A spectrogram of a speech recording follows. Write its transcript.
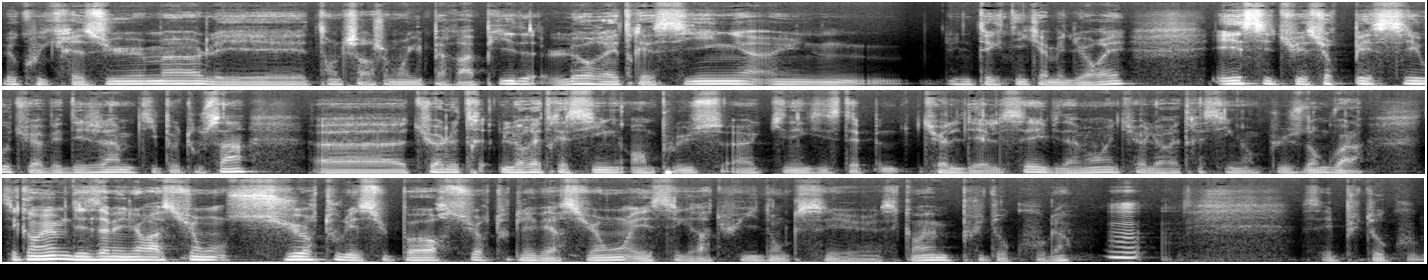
le Quick Resume, les temps de chargement hyper rapides, le ray tracing, une, une technique améliorée. Et si tu es sur PC où tu avais déjà un petit peu tout ça, euh, tu as le, le ray tracing en plus euh, qui n'existait pas. Tu as le DLC évidemment et tu as le ray tracing en plus. Donc voilà, c'est quand même des améliorations sur tous les supports, sur toutes les versions et c'est gratuit. Donc c'est c'est quand même plutôt cool. hein. Mm. C'est plutôt cool.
